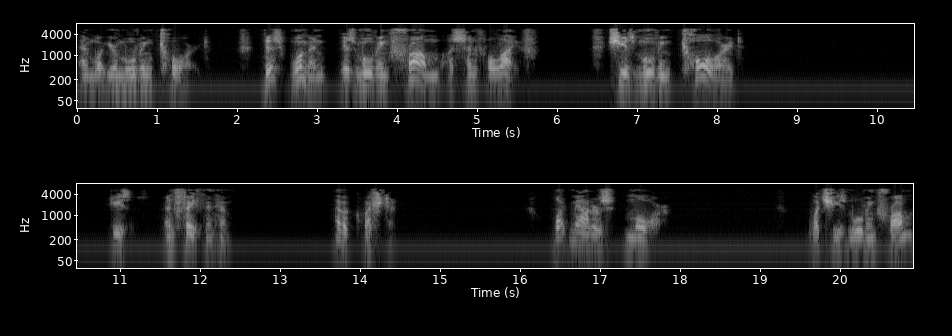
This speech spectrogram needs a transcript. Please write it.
and what you're moving toward. This woman is moving from a sinful life. She is moving toward Jesus and faith in Him. I have a question. What matters more? What she's moving from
